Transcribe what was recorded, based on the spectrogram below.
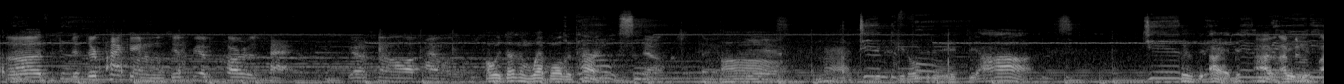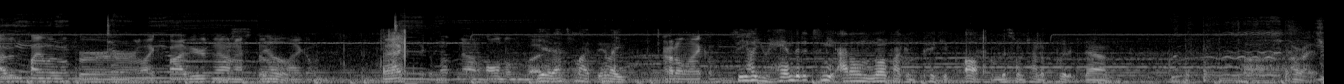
Uh, they're pack animals. You have to be a part of the pack. You gotta spend a lot of time with them. Oh, it doesn't web all the time. Yeah. Oh, nah, just get over it. it ah. Alright, this is I, my I've been I've been playing with them for like five years now, and I still Still. don't like them. I, mean, can pick them up now and hold them, but Yeah, that's my thing. Like, I don't like them. see how you handed it to me? I don't know if I can pick it up. I'm just one trying to put it down. Uh, Alright. So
